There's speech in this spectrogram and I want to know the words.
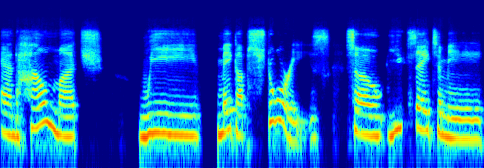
and how much we make up stories. So you say to me,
